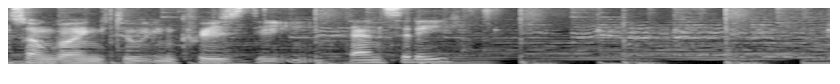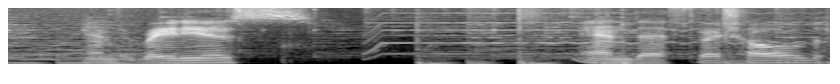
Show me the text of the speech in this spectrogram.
So I'm going to increase the intensity and the radius and the threshold.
